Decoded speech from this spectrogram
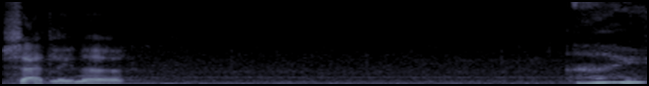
Sadly, no. I...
